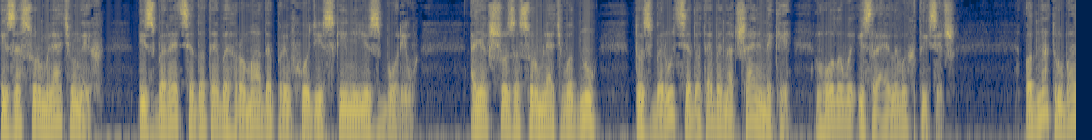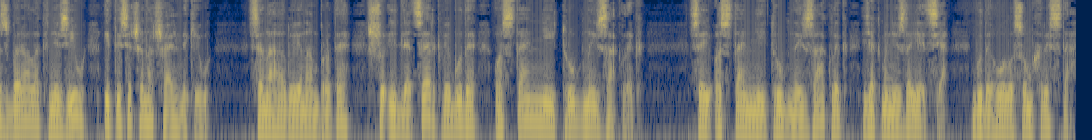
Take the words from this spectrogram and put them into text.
І засурмлять у них, і збереться до тебе громада при вході з кинії зборів. А якщо засурмлять в одну, то зберуться до тебе начальники, голови Ізраїлевих тисяч. Одна труба збирала князів і тисяченачальників. Це нагадує нам про те, що і для церкви буде останній трубний заклик. Цей останній трубний заклик, як мені здається, буде голосом Христа,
